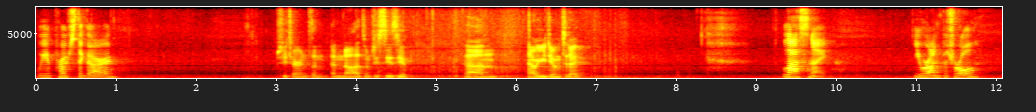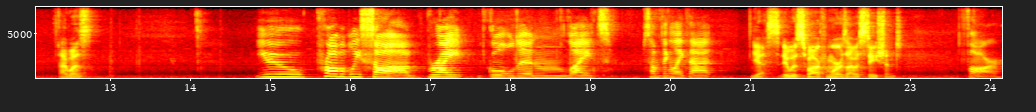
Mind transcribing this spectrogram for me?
We approach the guard. She turns and, and nods when she sees you. Um, how are you doing today? Last night, you were on patrol. I was. You probably saw a bright golden light, something like that, Yes, it was far from where I was stationed. far.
